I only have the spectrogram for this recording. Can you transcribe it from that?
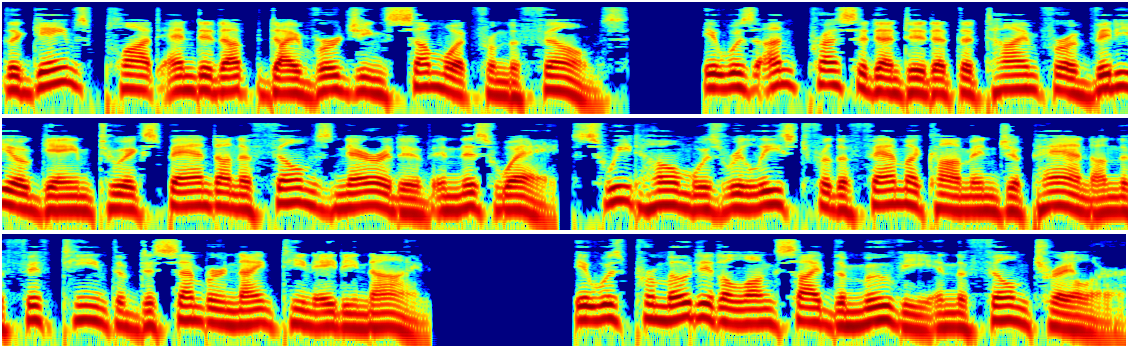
The game's plot ended up diverging somewhat from the film's. It was unprecedented at the time for a video game to expand on a film's narrative in this way. Sweet Home was released for the Famicom in Japan on 15 December 1989. It was promoted alongside the movie in the film trailer.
